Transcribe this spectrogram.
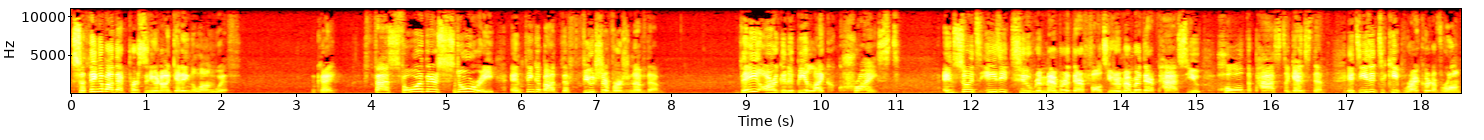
So think about that person you're not getting along with. Okay? Fast forward their story and think about the future version of them. They are going to be like Christ. And so it's easy to remember their faults. You remember their past. You hold the past against them. It's easy to keep record of wrong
